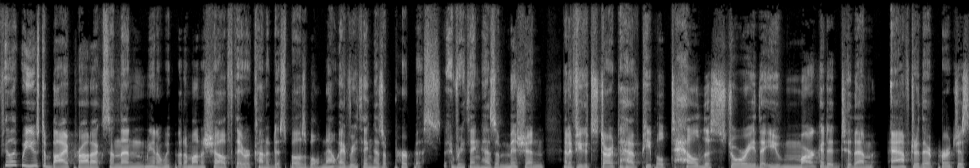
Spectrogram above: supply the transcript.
feel like we used to buy products and then, you know, we put them on a shelf. They were kind of disposable. Now everything has a purpose, everything has a mission. And if you could start to have people tell the story that you marketed to them after their purchase,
